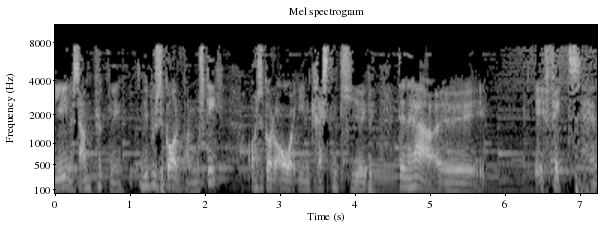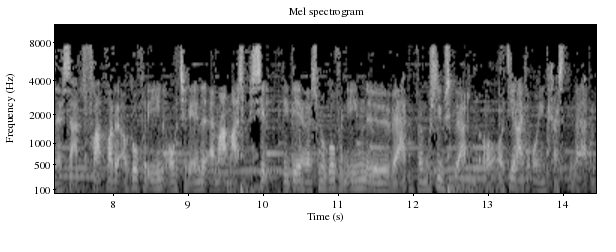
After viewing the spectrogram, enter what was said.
i en og samme bygning. Lige pludselig går det fra en moské, og så går det over i en kristen kirke. Den her øh, effekt, han har sagt, fra, fra det, at gå fra det ene over til det andet, er meget, meget speciel. Det er det, som at gå fra den ene øh, verden, fra den muslimske verden, og, og direkte over i en kristen verden.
